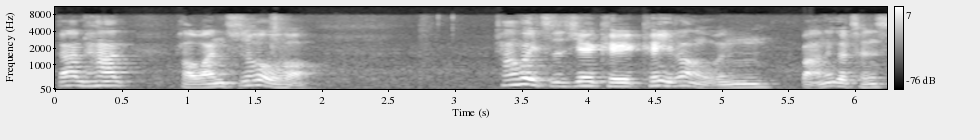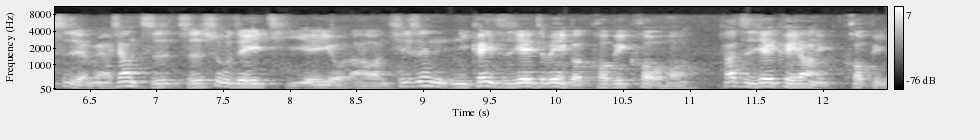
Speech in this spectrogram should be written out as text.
但它跑完之后哈，它会直接可以可以让我们把那个城市有没有，像植植树这一题也有了哈，其实你可以直接这边有个 copy code 哈，它直接可以让你 copy，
